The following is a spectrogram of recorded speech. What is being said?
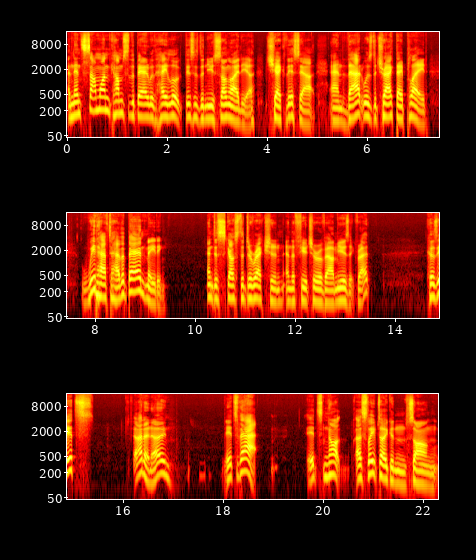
And then someone comes to the band with, hey, look, this is the new song idea. Check this out. And that was the track they played. We'd have to have a band meeting. and discuss the direction and the future of our music, right? Because it's, I don't know, it's that. It's not a Sleep Token song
